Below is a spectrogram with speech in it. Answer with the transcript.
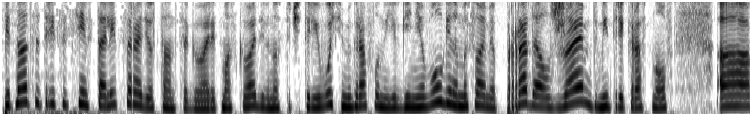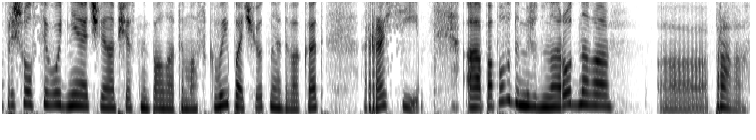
15.37, столица, радиостанция «Говорит Москва», 94.8, микрофон Евгения Волгина. Мы с вами продолжаем. Дмитрий Краснов а, пришел сегодня, член Общественной палаты Москвы, почетный адвокат России. А, по поводу международного а, права,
